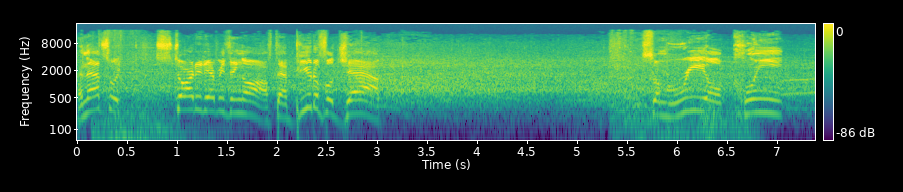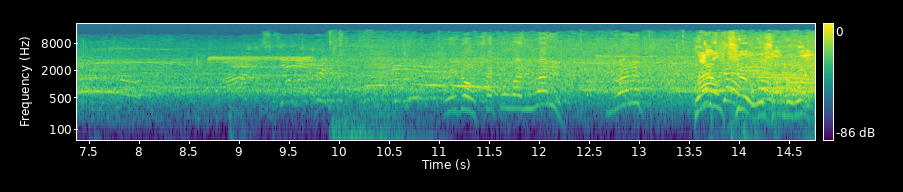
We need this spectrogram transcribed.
And that's what started everything off, that beautiful jab. Some real clean There you go, second one, you ready? You ready? Round two is underway.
